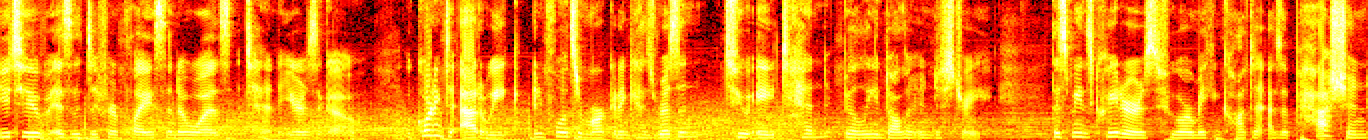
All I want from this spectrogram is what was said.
YouTube is a different place than it was 10 years ago. According to Adweek, influencer marketing has risen to a $10 billion industry. This means creators who are making content as a passion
